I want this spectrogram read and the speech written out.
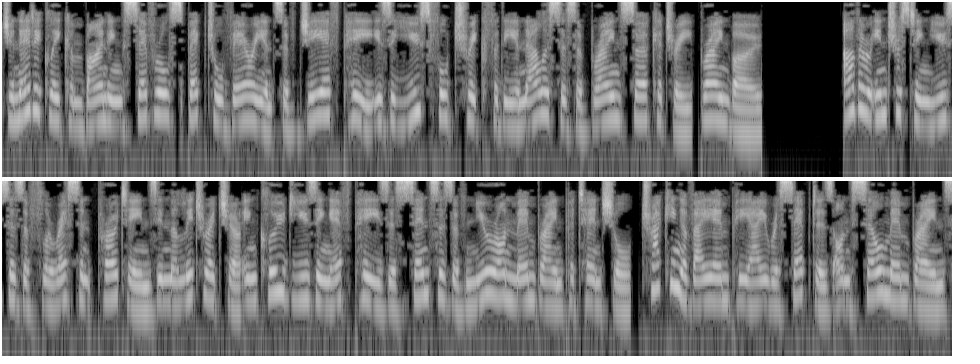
Genetically combining several spectral variants of GFP is a useful trick for the analysis of brain circuitry brainbow. Other interesting uses of fluorescent proteins in the literature include using FPs as sensors of neuron membrane potential, tracking of AMPA receptors on cell membranes,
